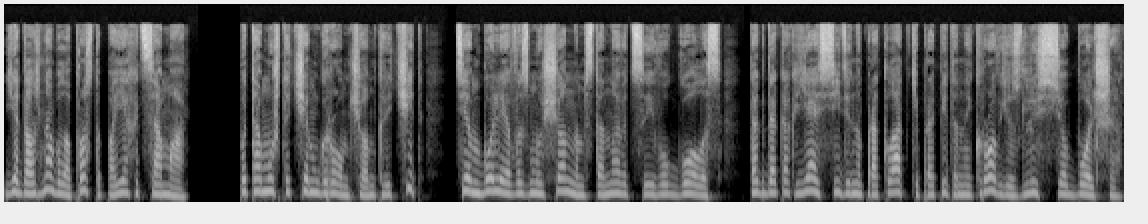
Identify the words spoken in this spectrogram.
«Я должна была просто поехать сама. Потому что чем громче он кричит, тем более возмущенным становится его голос, тогда как я, сидя на прокладке, пропитанной кровью, злюсь все больше.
